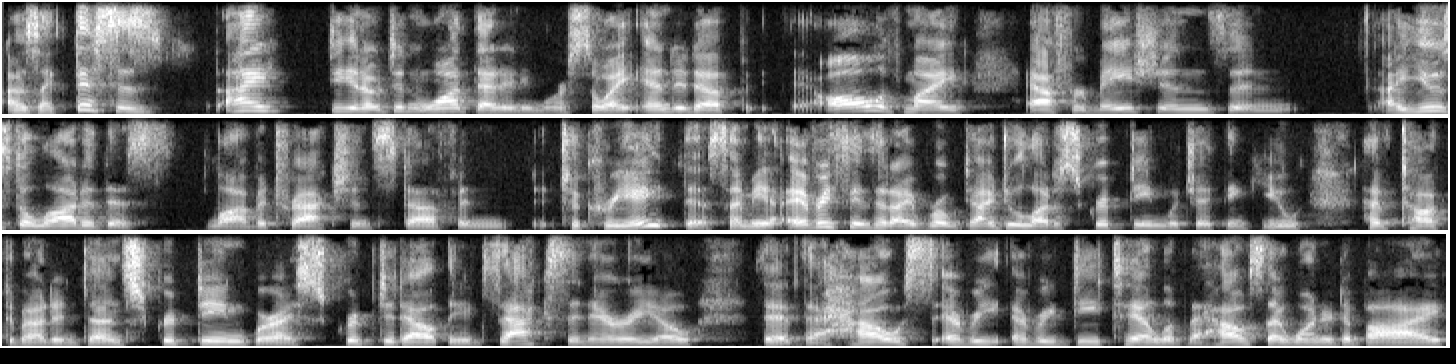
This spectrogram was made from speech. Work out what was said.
I was like, this is, I, you know, didn't want that anymore. So I ended up, all of my affirmations and I used a lot of this law of attraction stuff and to create this. I mean, everything that I wrote down, I do a lot of scripting, which I think you have talked about and done scripting, where I scripted out the exact scenario, that the house, every every detail of the house I wanted to buy,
